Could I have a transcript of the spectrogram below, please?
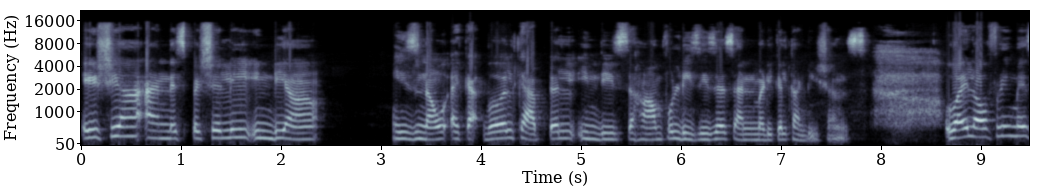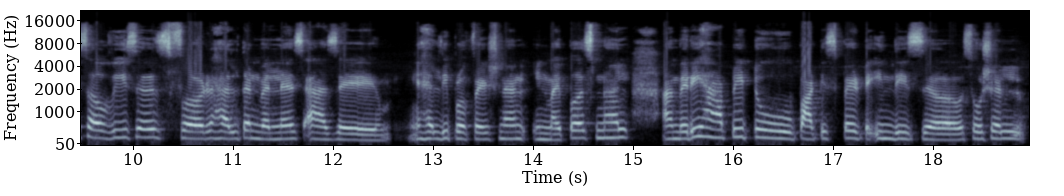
Asia and especially India is now a world capital in these harmful diseases and medical conditions. While offering my services for health and wellness as a healthy professional in my personal, I'm very happy to participate in this uh, social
